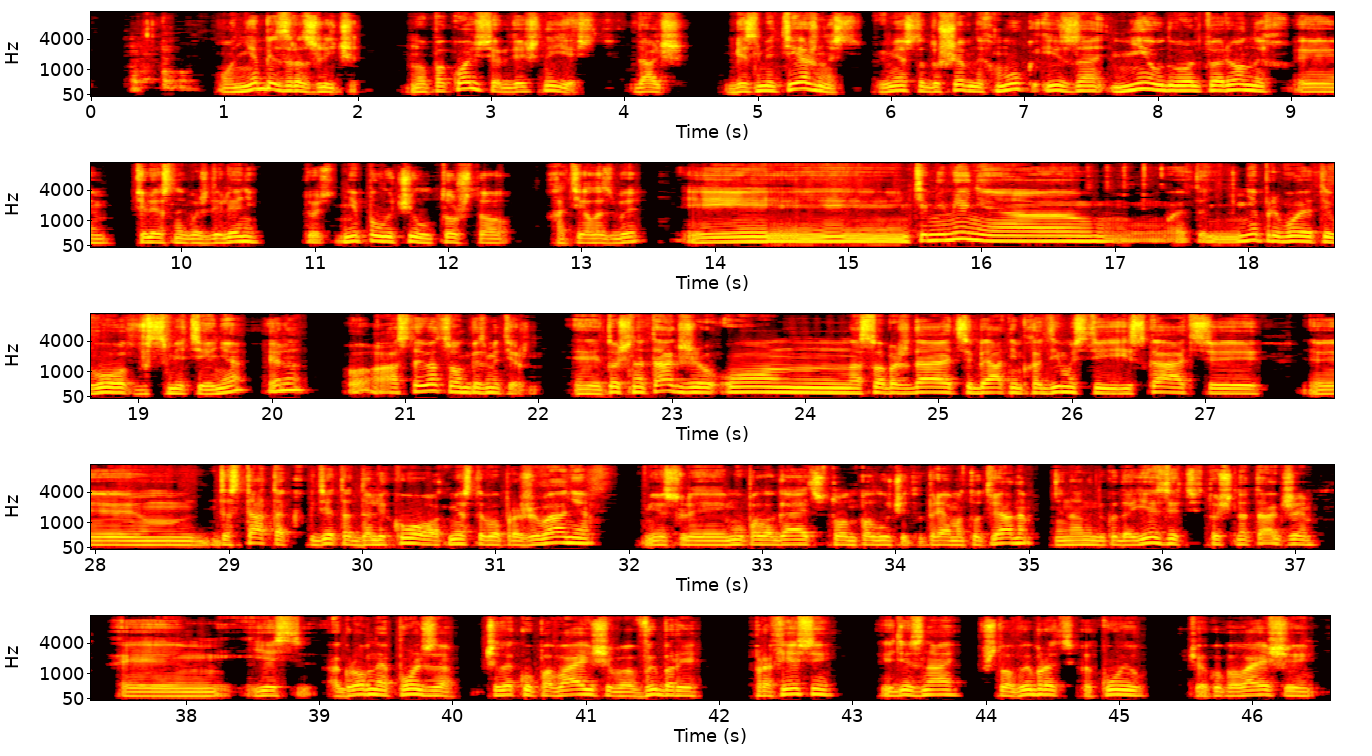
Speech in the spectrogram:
Он не безразличен, но покой сердечный есть. Дальше безмятежность вместо душевных мук из-за неудовлетворенных э, телесных вожделений, то есть не получил то, что хотелось бы, и тем не менее это не приводит его в смятение, или, а остается он безмятежным. И точно так же он освобождает себя от необходимости искать э, э, достаток где-то далеко от места его проживания – если ему полагается, что он получит прямо тут рядом, не надо никуда ездить, точно так же э, есть огромная польза человеку уповающего в выборе профессии. Иди знай, что выбрать, какую. Человек уповающий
